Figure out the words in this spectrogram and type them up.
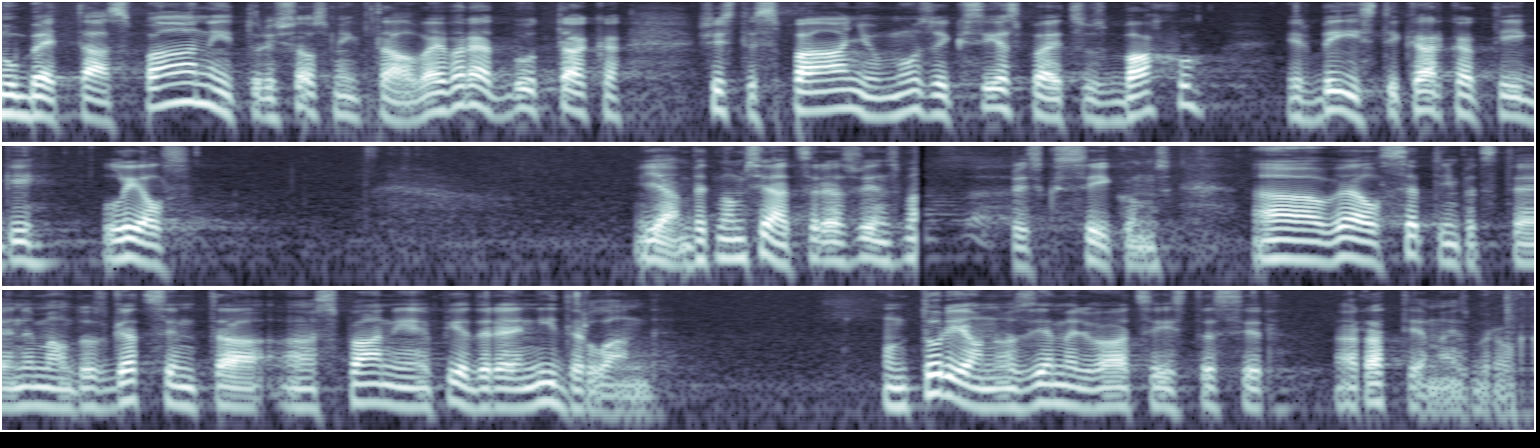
nu, bet tā Spānija tur ir šausmīgi tālu. Vai varētu būt tā, ka šis te spāņu muzikas iespējas uz Bahu ir bijis tik ārkārtīgi liels? Jā, bet mums jāatcerās viens vēsturisks sīkums. Vēl 17. nemaldos gadsimtā Spānijai piederēja Nīderlande. Un tur jau no Ziemeļvācijas tas ir ar ratiem aizbraukt.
